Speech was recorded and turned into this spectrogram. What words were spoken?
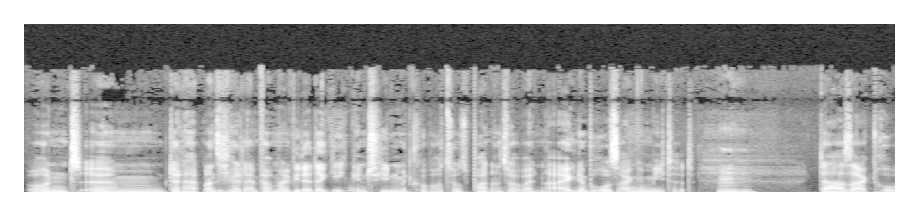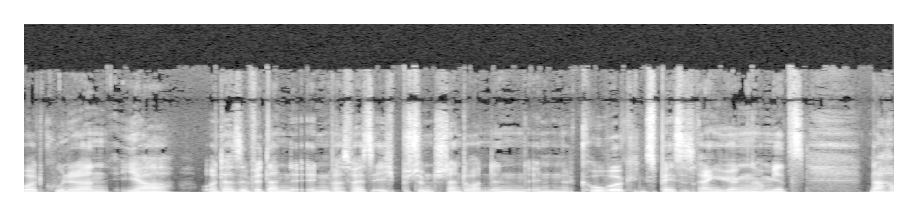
Und ähm, dann hat man sich halt einfach mal wieder dagegen entschieden, mit Kooperationspartnern zu arbeiten, eigene Büros angemietet. Da sagt Robert Kuhne dann, ja, und da sind wir dann in, was weiß ich, bestimmten Standorten in, in Coworking Spaces reingegangen, haben jetzt nach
